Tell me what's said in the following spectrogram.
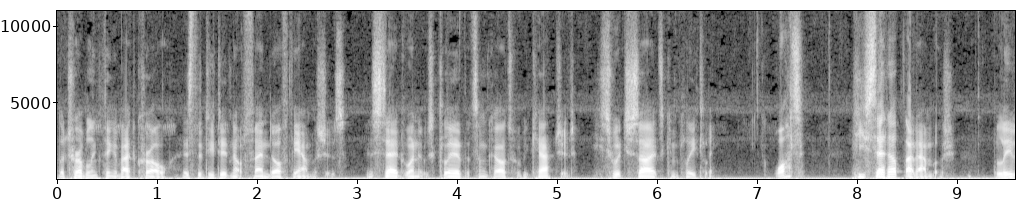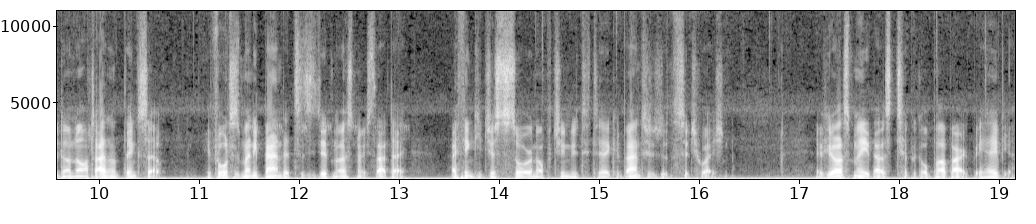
The troubling thing about Kroll is that he did not fend off the ambushes. Instead, when it was clear that some carts would be captured, he switched sides completely. What? He set up that ambush? Believe it or not, I don't think so. He fought as many bandits as he did mercenaries that day. I think he just saw an opportunity to take advantage of the situation. If you ask me, that's typical barbaric behaviour,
